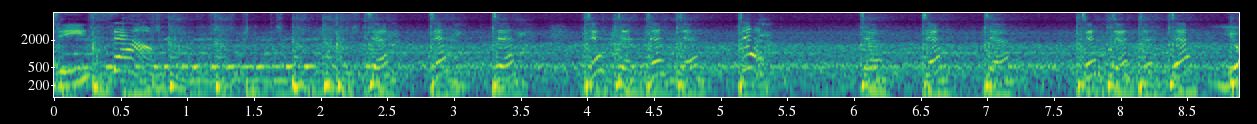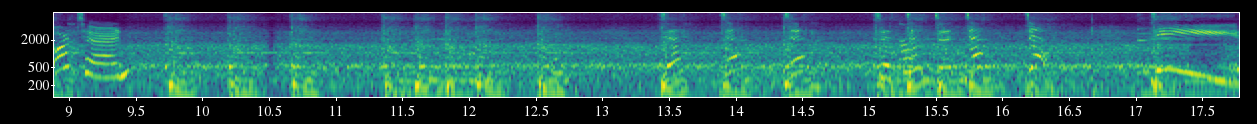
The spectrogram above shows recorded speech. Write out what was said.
D sound. Your turn. D.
